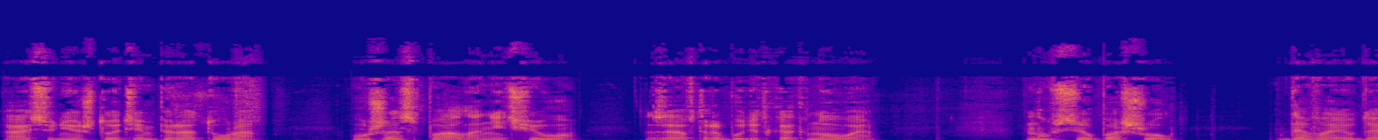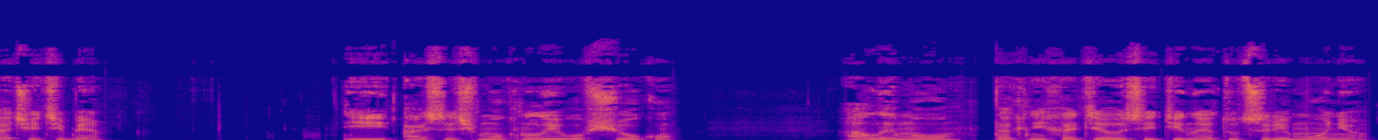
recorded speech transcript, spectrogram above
«Ась, у нее что, температура?» «Уже спала, ничего. Завтра будет как новая». «Ну все, пошел. Давай, удачи тебе». И Ася чмокнула его в щеку. Алымову так не хотелось идти на эту церемонию.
